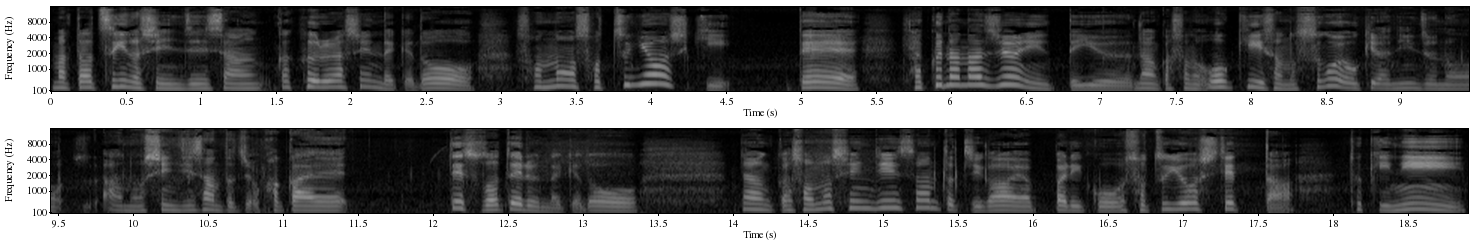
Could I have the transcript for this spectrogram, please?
また次の新人さんが来るらしいんだけど、その卒業式で170人っていう、なんかその大きい、そのすごい大きな人数の、あの、新人さんたちを抱えて育てるんだけど、なんかその新人さんたちがやっぱりこう卒業してった時に、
